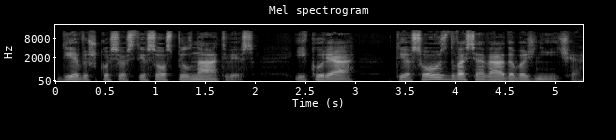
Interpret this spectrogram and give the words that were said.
dieviškosios tiesos pilnatvės, į kurią tiesos dvasia veda bažnyčia.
